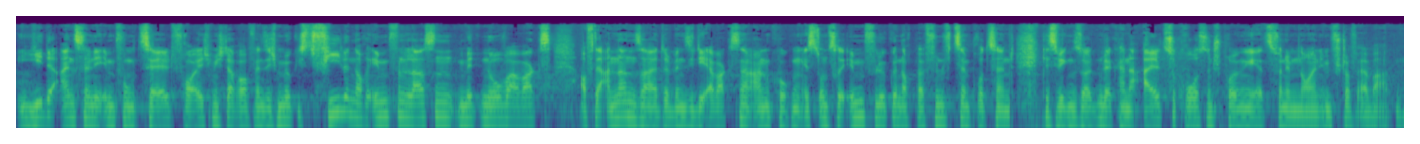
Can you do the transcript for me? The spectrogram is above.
jede einzelne Impfung zählt, freue ich mich darauf, wenn sich möglichst viele noch impfen lassen mit Novavax. Auf der anderen Seite, wenn Sie die Erwachsenen angucken, ist unsere Impflücke noch bei 15 Prozent. Deswegen sollten wir keine allzu großen Sprünge jetzt von dem neuen Impfstoff erwarten.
